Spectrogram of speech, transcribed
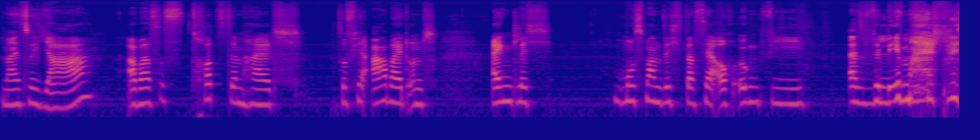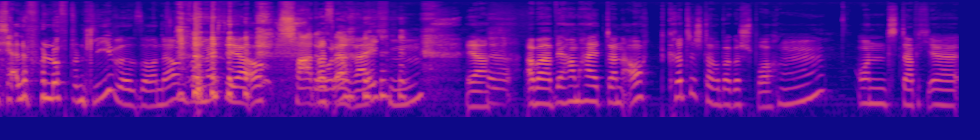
Meinst du, ja, aber es ist trotzdem halt so viel Arbeit und eigentlich muss man sich das ja auch irgendwie also wir leben halt nicht alle von Luft und Liebe so, ne? Und man möchte ja auch Schade, was oder? erreichen. Ja. ja. Aber wir haben halt dann auch kritisch darüber gesprochen. Und da habe ich ihr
